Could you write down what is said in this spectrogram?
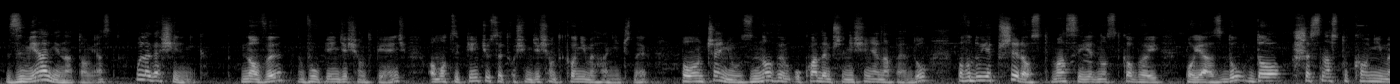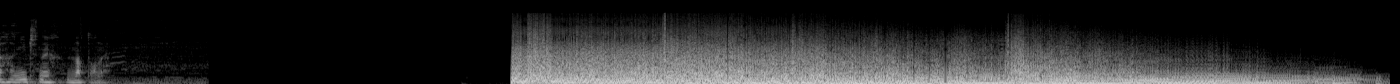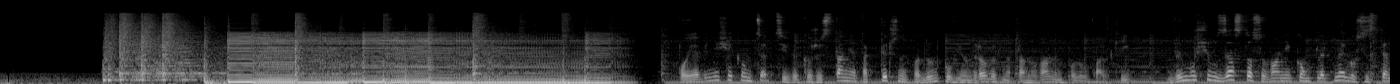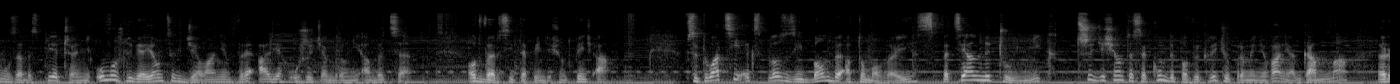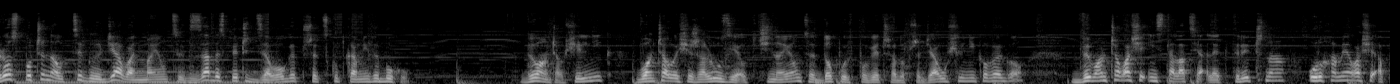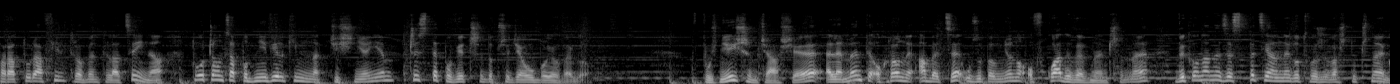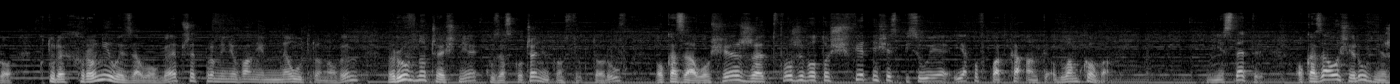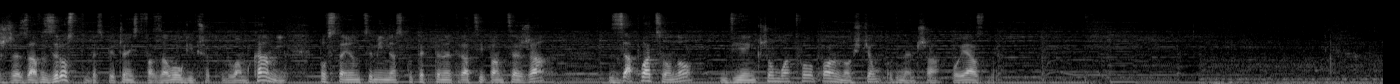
Zmianie natomiast ulega silnik. Nowy W55 o mocy 580 koni mechanicznych w połączeniu z nowym układem przeniesienia napędu powoduje przyrost masy jednostkowej pojazdu do 16 koni mechanicznych na tonę. Się koncepcji wykorzystania taktycznych ładunków jądrowych na planowanym polu walki wymusił zastosowanie kompletnego systemu zabezpieczeń umożliwiających działanie w realiach użycia broni ABC od wersji T-55A. W sytuacji eksplozji bomby atomowej specjalny czujnik 30 sekundy po wykryciu promieniowania gamma rozpoczynał cykl działań mających zabezpieczyć załogę przed skutkami wybuchu. Wyłączał silnik, włączały się żaluzje odcinające dopływ powietrza do przedziału silnikowego, wyłączała się instalacja elektryczna, uruchamiała się aparatura filtrowentylacyjna tłocząca pod niewielkim nadciśnieniem czyste powietrze do przedziału bojowego. W późniejszym czasie elementy ochrony ABC uzupełniono o wkłady wewnętrzne wykonane ze specjalnego tworzywa sztucznego, które chroniły załogę przed promieniowaniem neutronowym, równocześnie, ku zaskoczeniu konstruktorów, okazało się, że tworzywo to świetnie się spisuje jako wkładka antyodłamkowa. Niestety, okazało się również, że za wzrost bezpieczeństwa załogi przed odłamkami powstającymi na skutek penetracji pancerza zapłacono większą łatwopalnością wnętrza pojazdu.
